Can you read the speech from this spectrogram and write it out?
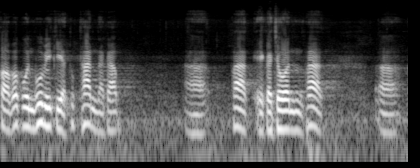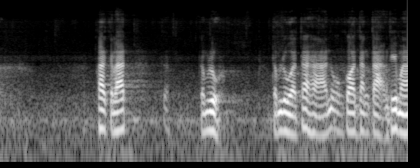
ขอบพระคุณผู้มีเกียรติทุกท่านนะครับ ภาคเอกชน ภาคภาครัฐตำรวจตำรวจทหารองค์กรต่างๆ ที่มา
